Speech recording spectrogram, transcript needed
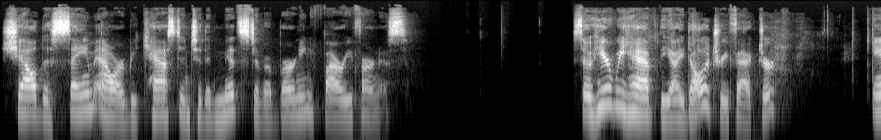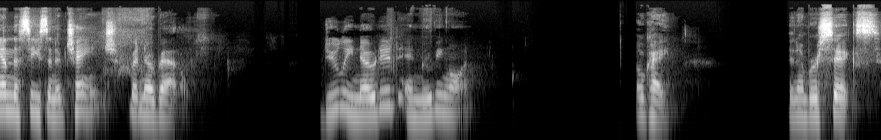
shall the same hour be cast into the midst of a burning fiery furnace. So here we have the idolatry factor and the season of change, but no battle. Duly noted and moving on. Okay, the number six.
